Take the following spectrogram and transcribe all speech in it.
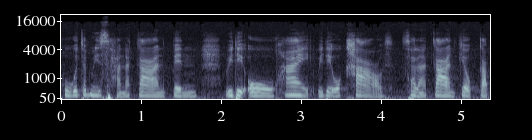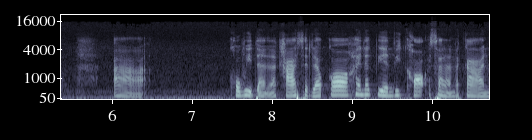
ครูก็จะมีสถานการณ์เป็นวิดีโอให้วิดีโอข่าว สถานการณ์เกี่ยวกับโควิดนะคะ เสร็จแล้วก็ให้นักเรียนวิเคราะห์สถานการณ์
